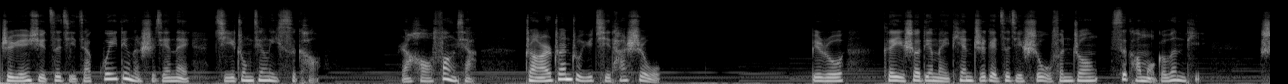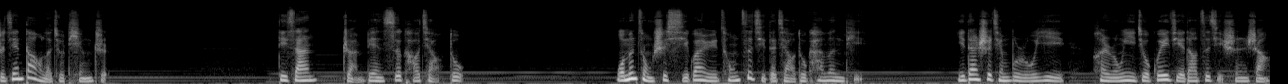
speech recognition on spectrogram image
只允许自己在规定的时间内集中精力思考，然后放下，转而专注于其他事物。比如，可以设定每天只给自己十五分钟思考某个问题，时间到了就停止。第三，转变思考角度。我们总是习惯于从自己的角度看问题，一旦事情不如意，很容易就归结到自己身上，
